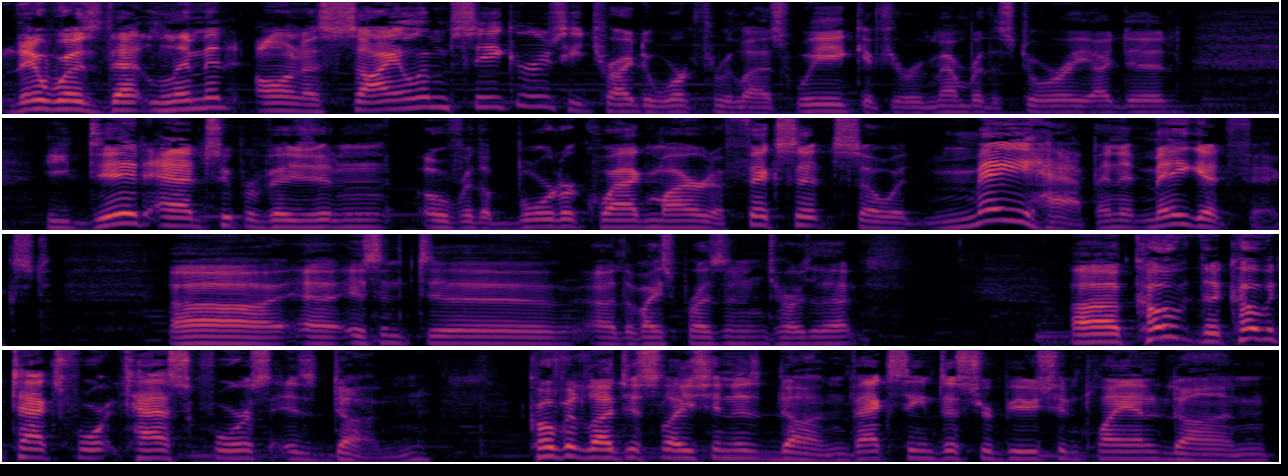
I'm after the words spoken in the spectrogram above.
There was that limit on asylum seekers he tried to work through last week, if you remember the story I did. He did add supervision over the border quagmire to fix it, so it may happen. It may get fixed. Uh, uh, isn't uh, uh the vice president in charge of that? Uh, COVID, the COVID task, for, task force is done. COVID legislation is done. Vaccine distribution plan done.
